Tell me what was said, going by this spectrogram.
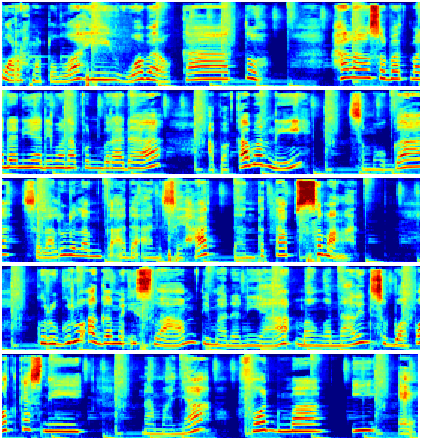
warahmatullahi wabarakatuh. Halo Sobat Madania di mana pun berada Apa kabar nih? Semoga selalu dalam keadaan sehat dan tetap semangat. Guru-guru agama Islam di Madania mau ngenalin sebuah podcast nih Namanya Fodma IE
